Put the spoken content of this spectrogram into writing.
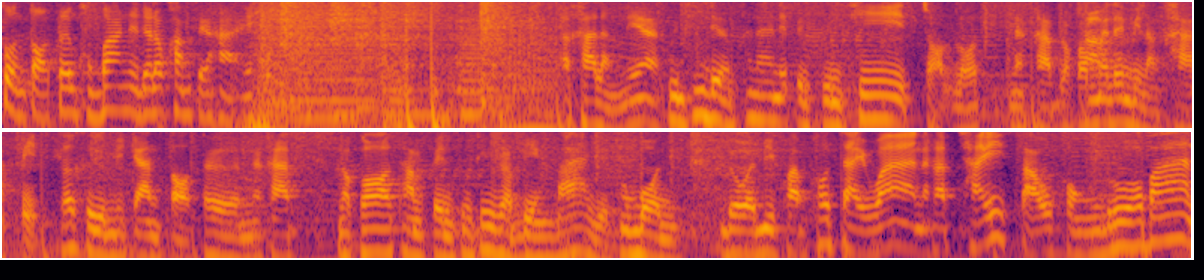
ส่วนต่อเติมของบ้านเนี่ยได้รับความเสียหาย อาคารหลังเนี้ยพื้นที่เดิมข้างหน้าเนี่ยเป็นพื้นที่จอดรถนะครับแล้วก็ไม่ได้มีหลังคาปิด ก็คือมีการต่อเติมนะครับแล้วก็ทำเป็นพื้นที่ระเบียงบ้านอยู่ข้างบน โดยมีความเข้าใจว่านะครับใช้เสาของรั้วบ้าน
